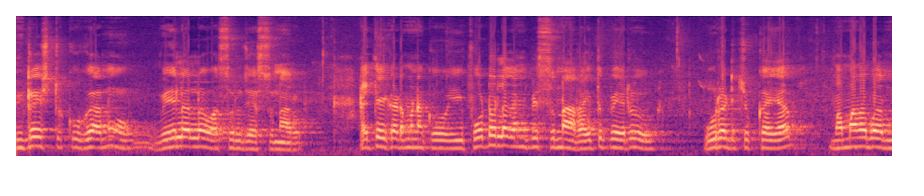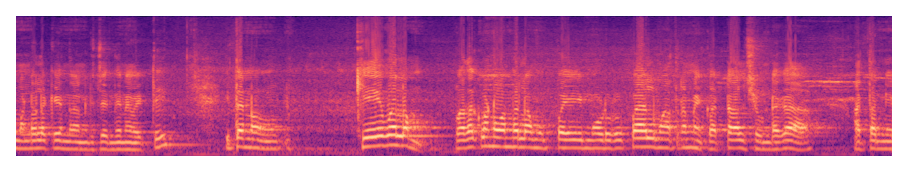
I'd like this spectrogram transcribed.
ఇంట్రెస్ట్కు గాను వేలల్లో వసూలు చేస్తున్నారు. అయితే ఇక్కడ మనకు ఈ ఫోటోలో కనిపిస్తున్న రైతు పేరు ఊరటి చుక్కయ్య మహమ్మదాబాద్ మండల కేంద్రానికి చెందిన వ్యక్తి. ఇతను కేవలం పదకొండు వందల ముప్పై మూడు రూపాయలు మాత్రమే కట్టాల్సి ఉండగా అతన్ని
